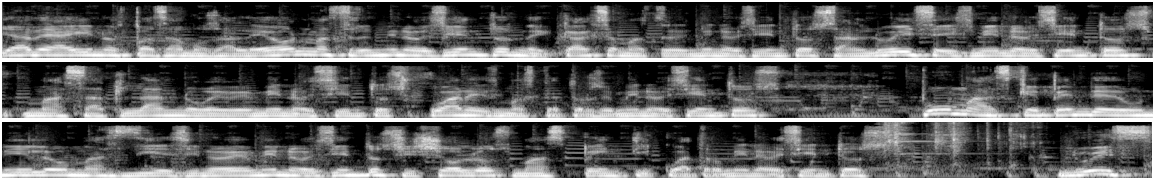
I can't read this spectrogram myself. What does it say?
ya de ahí nos pasamos a León más 3.900, Necaxa más 3.900, San Luis 6.900, Mazatlán 9.900, Juárez más 14.900, Pumas que pende de un hilo más 19.900 y Solos más 24.900. Luis,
